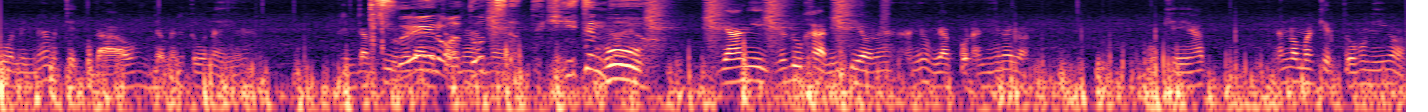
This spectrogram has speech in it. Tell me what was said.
ตัวหนึ่งนะมันเจ็ดดาวจะไม่ได้ตัวไหนนะ ผมจำชื่อไม่ได้จำหน้าไม่ได้บูยังอีกแล้วดูขาดนิดเดียวนะ อันนี้ผมอยากปลดอันนี้ให้ได้ก่อน โอเคครับ งั้นเรามาเก็บตัวพวกนี้ก่อน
